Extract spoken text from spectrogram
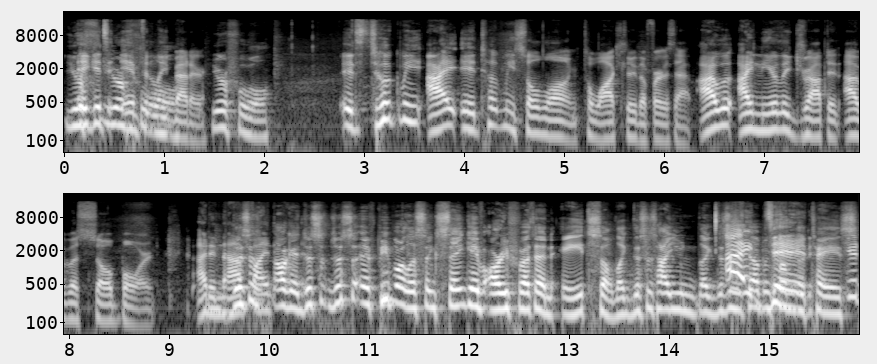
you're, it gets infinitely better. You're a fool. it took me I it took me so long to watch through the first half. I I nearly dropped it. I was so bored. I did not this find is okay. Just, just if people are listening, Saint gave Arifureta an eight. So like, this is how you like. This is I coming from the taste. You're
